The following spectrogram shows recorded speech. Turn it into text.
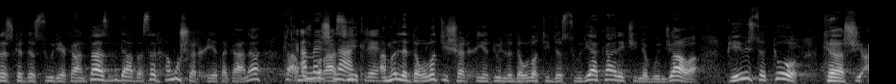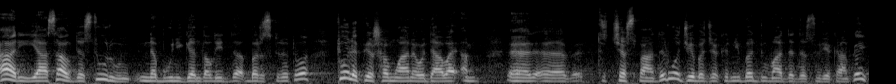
رێچکە دەستوورییەکان پاس بدا بەسەر هەموو شەرعییەتەکانە، کە ئەمەش بەڕاستی ئەمە لە دەوڵەتی شەرعییەت و لە دەوڵەتی دەستوورییا کارێکی نەگونجاوە. پێویستە تۆ کە شیعاری یاسا و دەستوور و نەبوونی گەندەڵیت بەرزکردۆتەوە، تۆ لە پێش هەمووانەوە داوای ئەم چەسپاندن و جێبەجێکردنی بەند و مادە دەستوریەکان بکەیت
